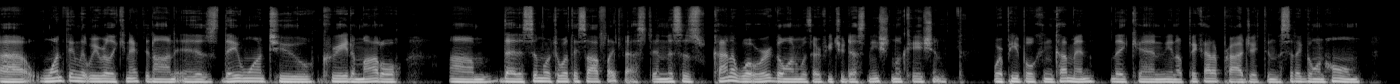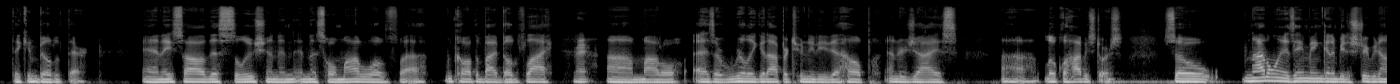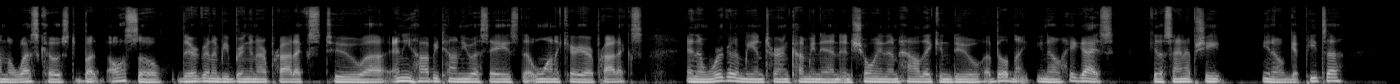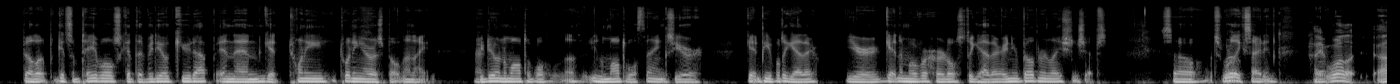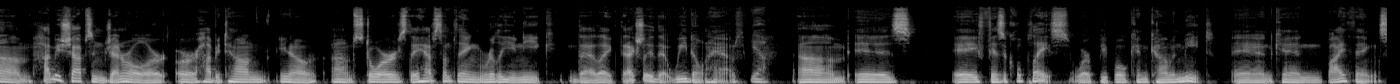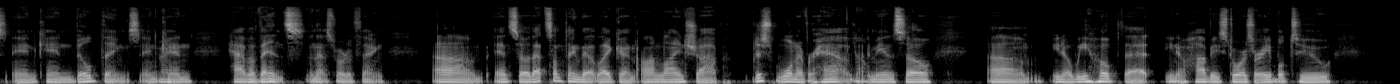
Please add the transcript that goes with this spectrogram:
Uh, one thing that we really connected on is they want to create a model um, that is similar to what they saw at Flite Fest, and this is kind of what we're going with our future destination location. where people can come in, they can you know pick out a project, and instead of going home, they can build it there. And they saw this solution and, and this whole model of uh, we call it the buy, build, fly Right. um, model as a really good opportunity to help energize uh, local hobby stores. So not only is Amain going to be distributed on the West Coast, but also they're going to be bringing our products to uh, any Hobbytown USAs that want to carry our products. And then we're going to be in turn coming in and showing them how they can do a build night. You know, hey guys, get a sign up sheet, you know, get pizza, up, get some tables, get the video queued up, and then get 20, 20 euros built in a night. You're doing a multiple, uh, you know, multiple things. You're getting people together, you're getting them over hurdles together, and you're building relationships. So it's really Well, exciting. Well, um, hobby shops in general, or or hobby town, you know, um, stores, they have something really unique that, like, actually, that we don't have. Yeah. Um, is a physical place where people can come and meet and can buy things and can build things and Right. can have events and that sort of thing. Um, and so that's something that like an online shop just won't ever have. No. I mean, so um, you know, we hope that you know hobby stores are able to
